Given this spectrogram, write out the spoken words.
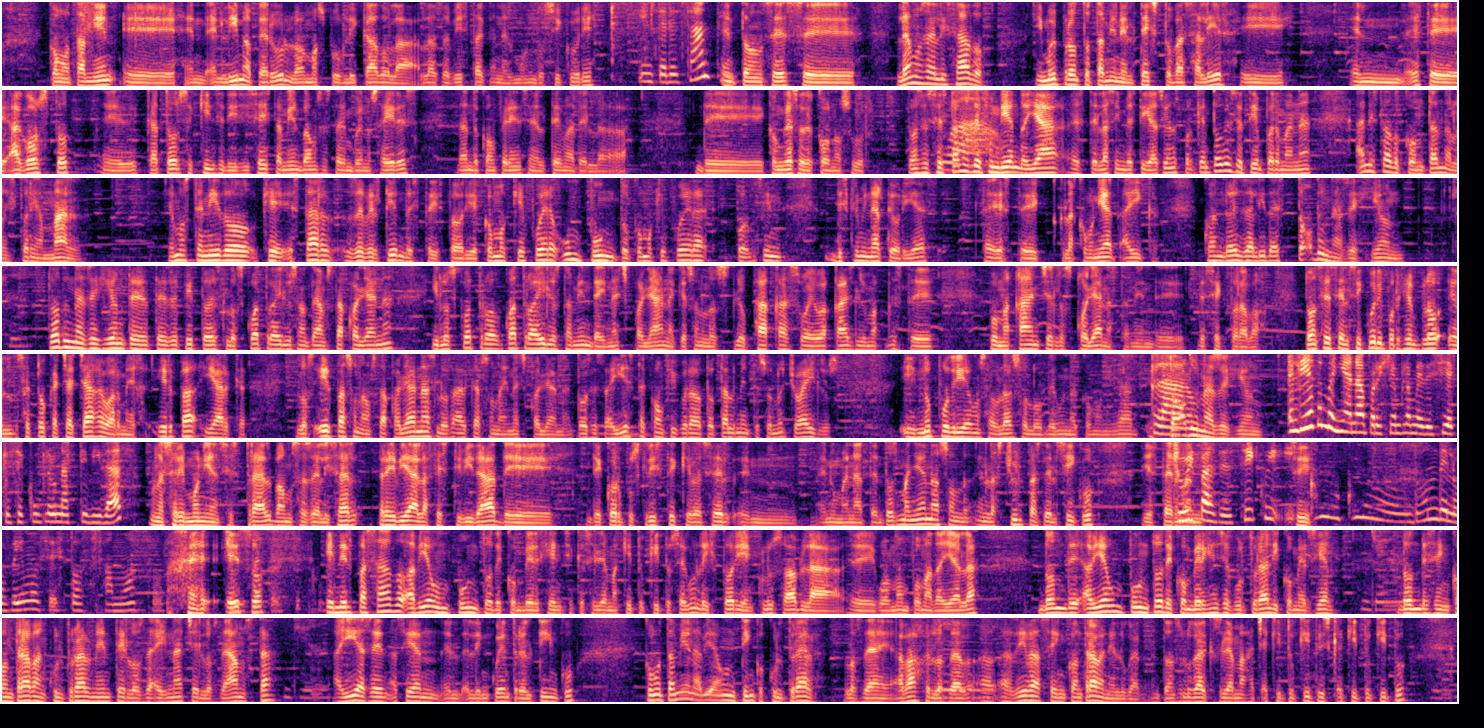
como también eh, en, Lima, Perú, lo hemos publicado la, la revista en el mundo Sicuri. Interesante. Entonces, eh, lo hemos realizado y muy pronto también el texto va a salir y en este agosto, 14, 15, 16 también vamos a estar en Buenos Aires dando conferencia en el tema del de Congreso del Cono Sur. Entonces estamos difundiendo ya este, las investigaciones porque en todo ese tiempo, hermana, han estado contando la historia mal. Hemos tenido que estar revertiendo esta historia, como que fuera un punto, como que fuera, sin discriminar teorías, este, la comunidad aica, cuando en realidad es toda una región. Toda una región, te, repito, es los cuatro años de Amstacollana y los cuatro, cuatro años también de Inachcollana, que son los Llupacas, Huayhuacas, este, Pumacanches, los Collanas también de, de, sector abajo. Entonces el Sicuri, por ejemplo, el, se toca Chachaja o Armeja, Irpa y Arca. Los Irpas son Amstacollanas, los Arcas son Inachcollana. Entonces ahí está configurado totalmente, son ocho años y no podríamos hablar solo de una comunidad, es toda una región. El día de mañana, por ejemplo, me decía que se cumple una actividad. Una ceremonia ancestral vamos a realizar previa a la festividad de, Corpus Christi que va a ser en, en Humanata. Entonces mañana son en las chulpas del Sicu y está Chulpas del Sicu. ¿Y, cómo, dónde lo vemos estos famosos Eso, en el pasado había un punto de convergencia que se llama Quito Quito. Según la historia, incluso habla eh, Guamón Poma Dayala, donde había un punto de convergencia cultural y comercial, donde se encontraban culturalmente los de Ainache y los de Amsta, ahí hacían, el, encuentro, el tinku, como también había un tinku cultural, los de abajo y los de mm. arriba se encontraban en el lugar. Entonces, un lugar que se llama Hachaquituquitu, Iscaquituquitu,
